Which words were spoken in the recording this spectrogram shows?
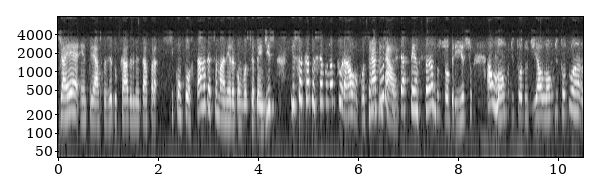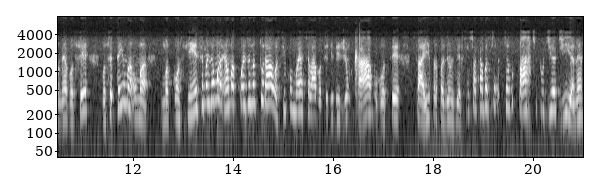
já é, entre aspas, educado alimentar para se comportar dessa maneira, como você bem disse, isso acaba sendo natural. Você Natural. não precisa ficar pensando sobre isso ao longo de todo o dia, ao longo de todo o ano, né? Você, você tem uma, uma, uma consciência, mas é uma, é uma coisa natural, assim como é, sei lá, você dirigir um carro, você sair para fazer um exercício, acaba se- sendo parte do dia a dia, né?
